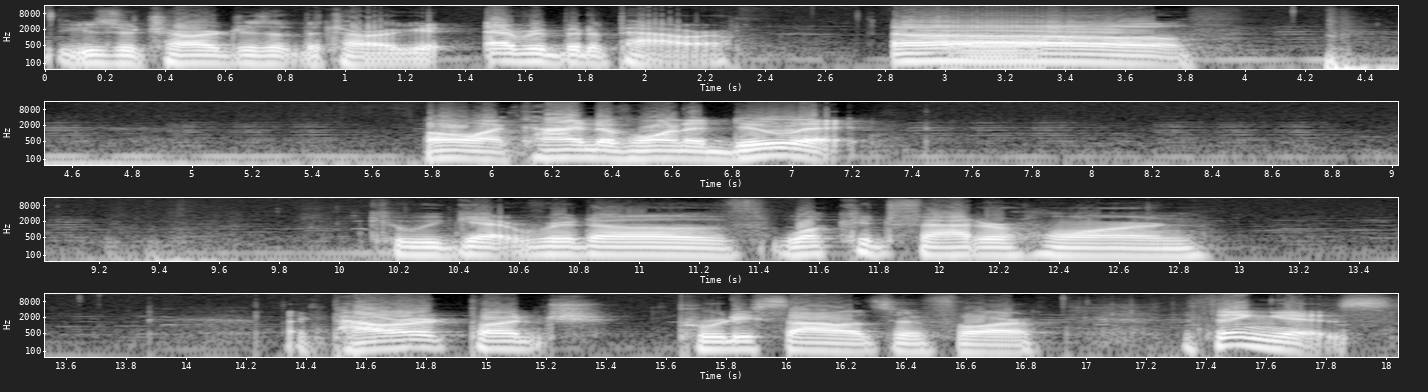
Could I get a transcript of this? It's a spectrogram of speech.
The user charges at the target every bit of power. Oh. Oh, I kind of want to do it. Could we get rid of what could Fatterhorn like powered punch pretty solid so far. The thing is,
